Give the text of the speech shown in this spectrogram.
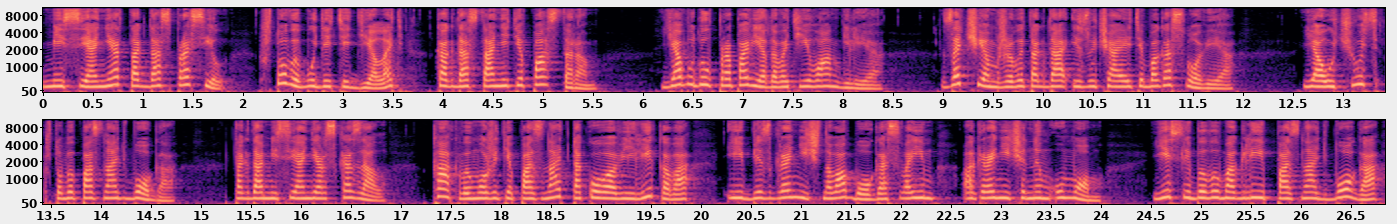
Миссионер тогда спросил, что вы будете делать, когда станете пастором? Я буду проповедовать Евангелие. Зачем же вы тогда изучаете богословие? Я учусь, чтобы познать Бога. Тогда миссионер сказал, как вы можете познать такого великого и безграничного Бога своим ограниченным умом? Если бы вы могли познать Бога,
